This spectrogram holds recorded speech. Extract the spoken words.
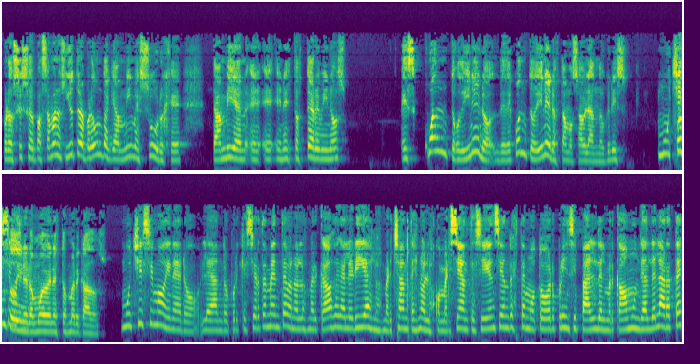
proceso de pasamanos. Y otra pregunta que a mí me surge también en, estos términos es cuánto dinero, ¿desde cuánto dinero estamos hablando, Cris? Muchísimo ¿Cuánto dinero mueven estos mercados? Muchísimo dinero, Leandro, porque ciertamente, bueno, los mercados de galerías, los merchantes, no, los comerciantes siguen siendo este motor principal del mercado mundial del arte,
